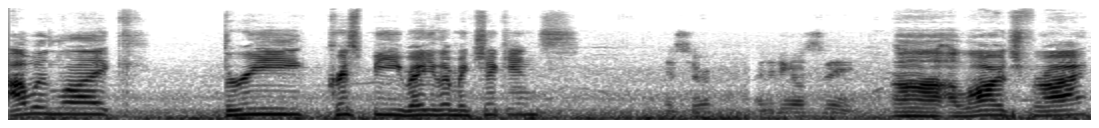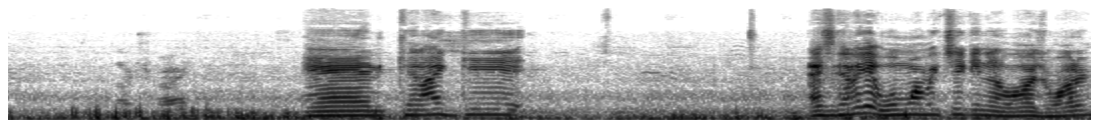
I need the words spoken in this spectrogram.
I would like three crispy regular McChickens, Yes, sir. Anything else today? uh, a large fry, Large fry. and can I get? Actually, can I get one more McChicken and a large water?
